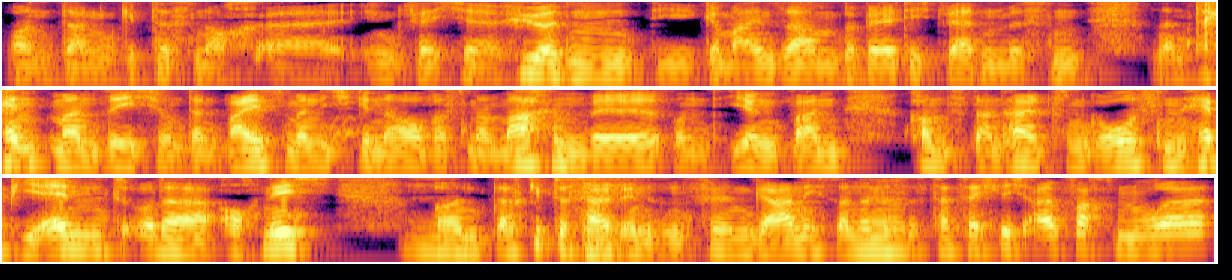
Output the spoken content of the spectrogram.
Und dann gibt es noch äh, irgendwelche Hürden, die gemeinsam bewältigt werden müssen. Und dann trennt man sich und dann weiß man nicht genau, was man machen will. Und irgendwann kommt es dann halt zum großen Happy End oder auch nicht. Mhm. Und das gibt es halt in diesem Film gar nicht, sondern ja. es ist tatsächlich einfach nur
